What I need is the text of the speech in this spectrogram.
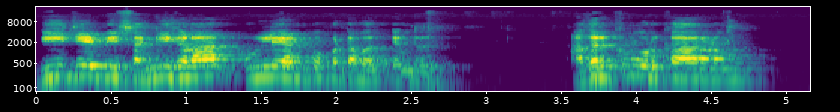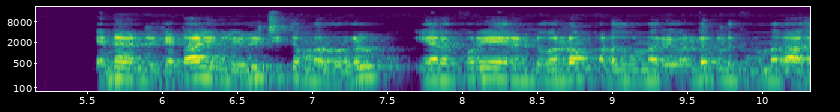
பிஜேபி சங்கிகளால் உள்ளே அனுப்பப்பட்டவர் என்று. அதற்கும் ஒரு காரணம் என்னவென்று கேட்டால் எங்கள் எழுச்சி தமிழர்கள் ஏறக்குறைய இரண்டு வருடம் அல்லது ஒன்றரை வருடங்களுக்கு முன்னதாக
